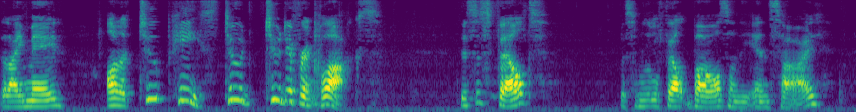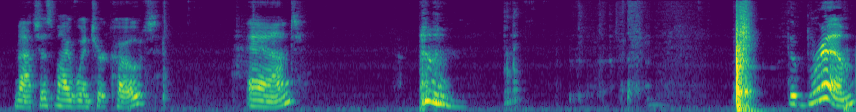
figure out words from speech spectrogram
that I made on a two-piece, two, two different blocks. This is felt with some little felt balls on the inside. Matches my winter coat. And the brim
